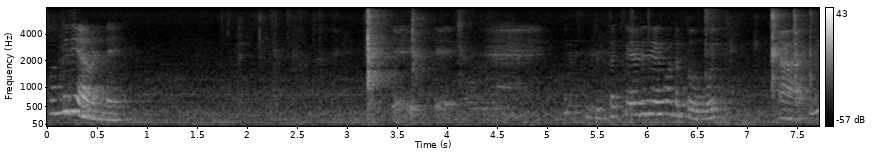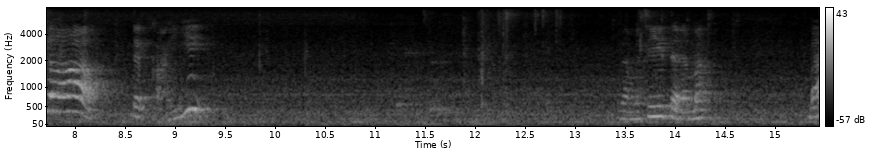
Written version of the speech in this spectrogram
സുന്ദരിയാവണ്ടേ? ഇതൊക്കെ ഞാൻ കൊണ്ട് തോറ്റി. അയ്യോ നമ്മ ബാ ബാ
